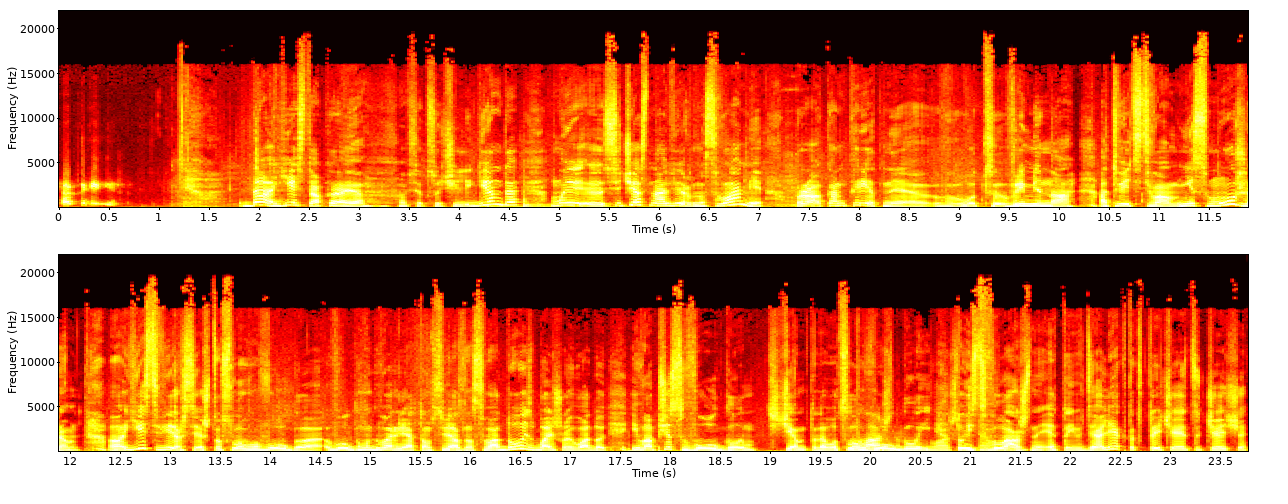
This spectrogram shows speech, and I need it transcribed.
Так или нет? Да, есть такая, во всяком случае, легенда. Мы э, сейчас, наверное, с вами про конкретные вот времена ответить вам не сможем. А, есть версия, что слово «Волга», «Волга» мы говорили о том, связано с водой, с большой водой, и вообще с «волглым», с чем-то. Да, вот слово Влажным, «волглый», влажный, то есть да. влажный. Это и в диалектах встречается чаще,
